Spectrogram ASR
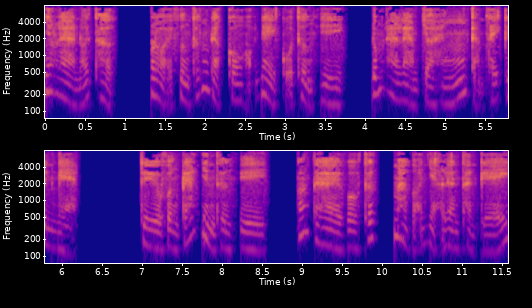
Nhưng là nói thật, loại phương thức đặt câu hỏi này của Thường Hy đúng là làm cho hắn cảm thấy kinh ngạc. Tiêu vân rác nhìn Thường Hy, ngón tay vô thức mà gõ nhẹ lên thành ghế.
